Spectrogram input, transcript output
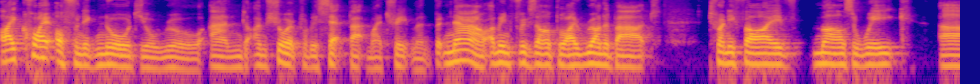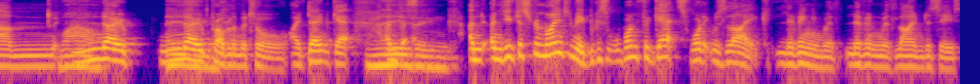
i quite often ignored your rule and i'm sure it probably set back my treatment but now i mean for example i run about 25 miles a week um, wow. no. No problem at all. I don't get amazing. And, and and you've just reminded me because one forgets what it was like living with living with Lyme disease.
